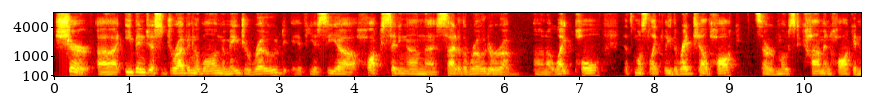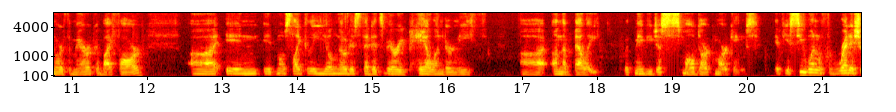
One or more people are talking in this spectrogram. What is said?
Sure. Uh, even just driving along a major road, if you see a hawk sitting on the side of the road or a, on a light pole, that's most likely the red tailed hawk. It's our most common hawk in North America by far. Uh, in it, most likely you'll notice that it's very pale underneath uh, on the belly, with maybe just small dark markings. If you see one with reddish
